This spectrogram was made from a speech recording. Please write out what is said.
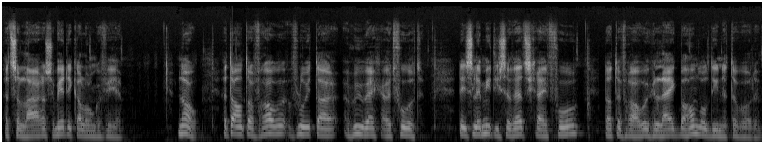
Het salaris weet ik al ongeveer. Nou, het aantal vrouwen vloeit daar ruwweg uit voort. De islamitische wet schrijft voor dat de vrouwen gelijk behandeld dienen te worden,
